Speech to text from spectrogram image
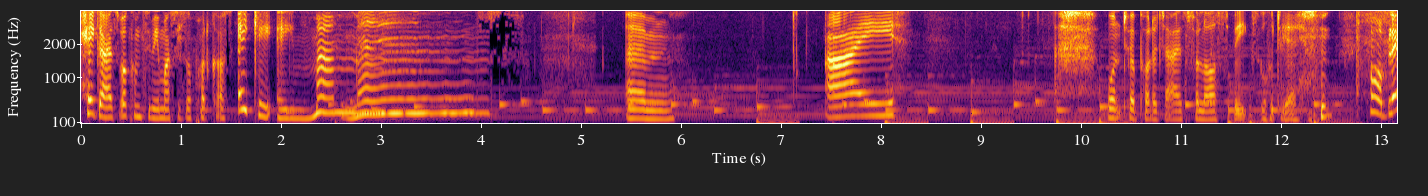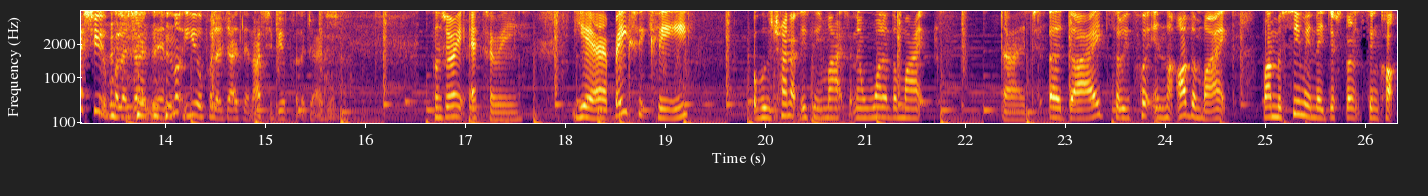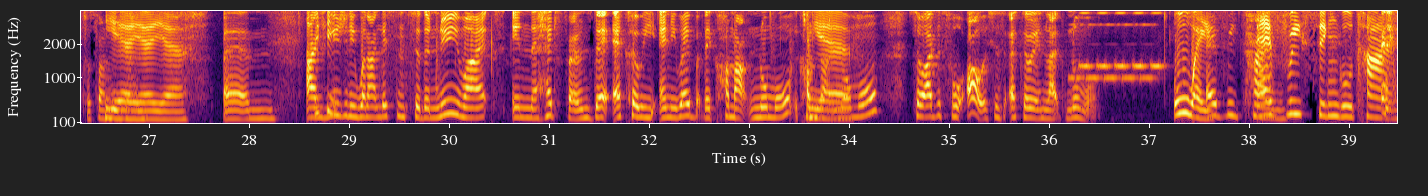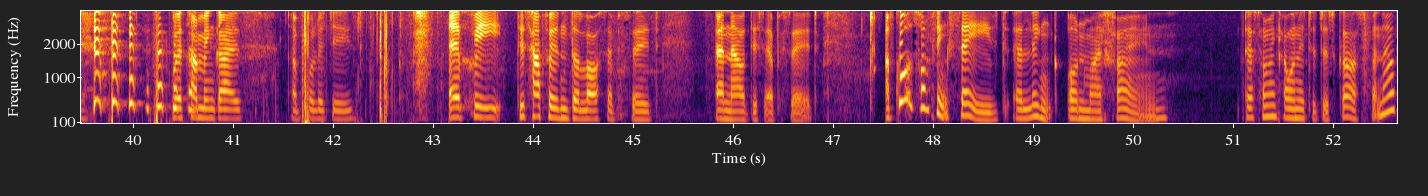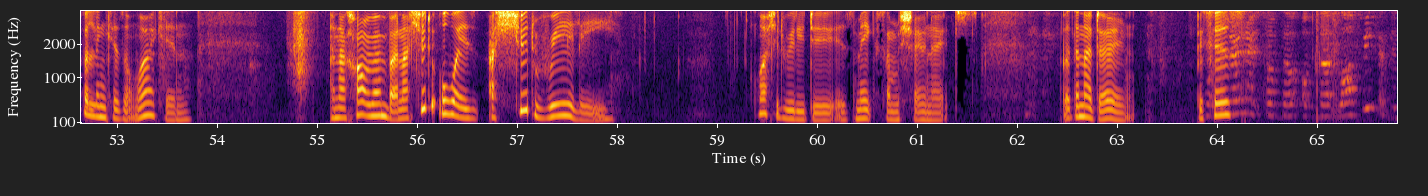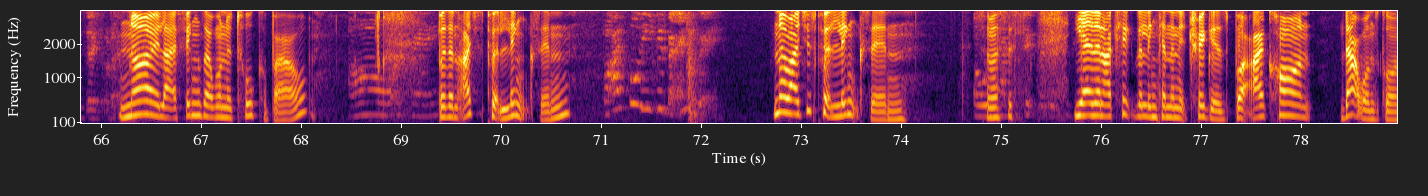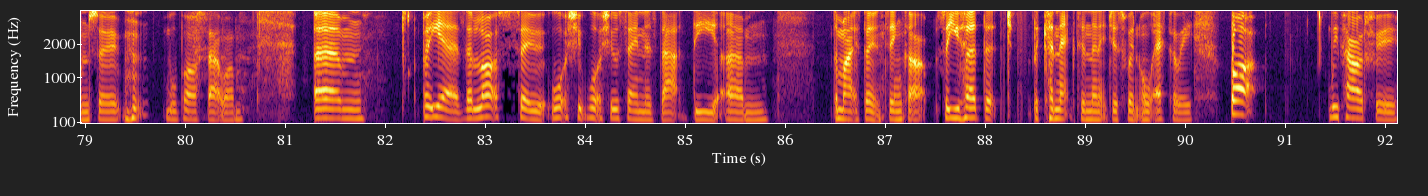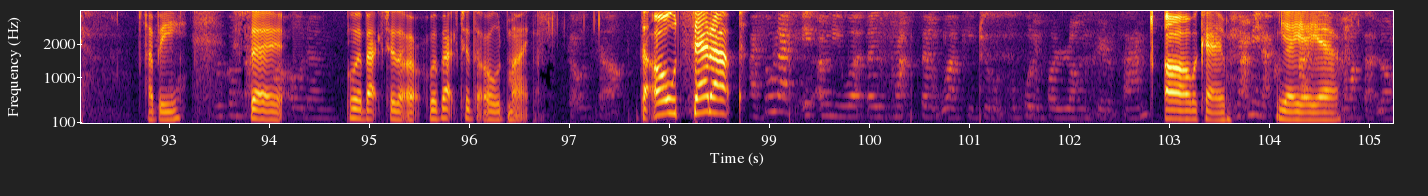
Hey guys, welcome to Me My Sister podcast, aka Mum. Mans. Um, I want to apologise for last week's audio. Oh, bless you apologizing. Not you apologizing. I should be apologizing. It was very echoey. Yeah, basically, we were trying out these new mics, and then one of the mics Died. uh, died, so we put in the other mic. But I'm assuming they just don't sync up for some Yeah, reason. Yeah, yeah, yeah. Um, and you- usually when I listen to the new mics in the headphones, they're echoey anyway, but they come out normal. It comes Yeah. out normal. So I just thought, oh, it's just echoing like normal. Always. Every time. Every single time. We're coming, guys. Apologies. Every. This happened the last episode, and now this episode. I've got something saved, a link on my phone. There's something I wanted to discuss, but now the link isn't working. And I can't remember. And I should always, I should really, what I should really do is make some show notes. But then I don't. Because, Of the, of the episode. no, like things I want to talk about. Oh, okay. But then I just put links in. But I thought you did that anyway. No, I just put links in. So my sister, yeah, then I click the link and then it triggers, but I can't. That one's gone, so we'll pass that one. Um, but yeah, the last. So what she what she was saying is that the um the mics don't sync up. So you heard that the connect and then it just went all echoey. But we powered through, Abby. So we're back to the we're back to the old mics, the old setup. I feel like it only work. Those mics don't work if you're recording for a long period of time. Oh, okay. You know I mean? Like, Yeah, yeah, yeah. last that long.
